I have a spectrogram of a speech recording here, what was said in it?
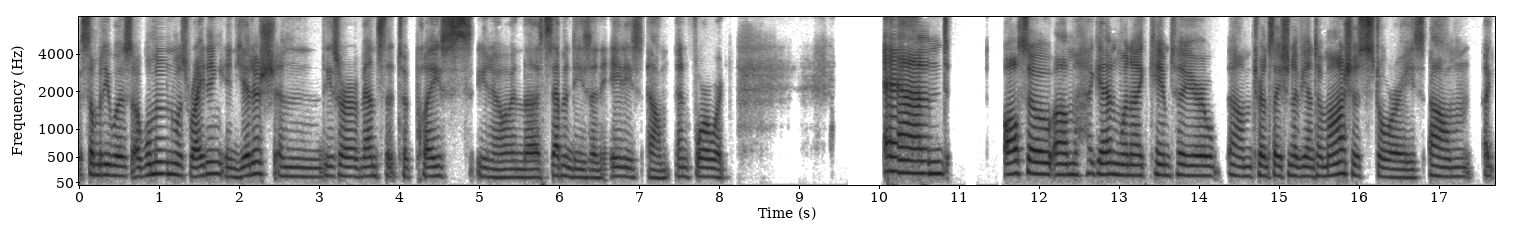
somebody was a woman was writing in Yiddish, and these are events that took place, you know, in the 70s and 80s um, and forward. And also, um, again, when I came to your um, translation of Yenta Mash's stories, um, I,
